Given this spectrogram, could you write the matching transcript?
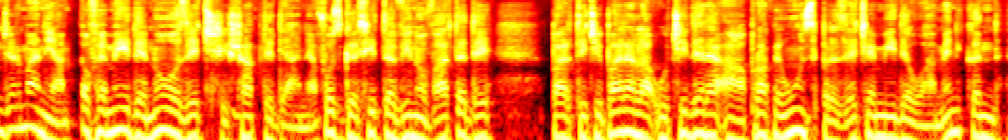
În Germania, o femeie de 97 de ani a fost găsită vinovată de participarea la uciderea a aproape 11.000 de oameni când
